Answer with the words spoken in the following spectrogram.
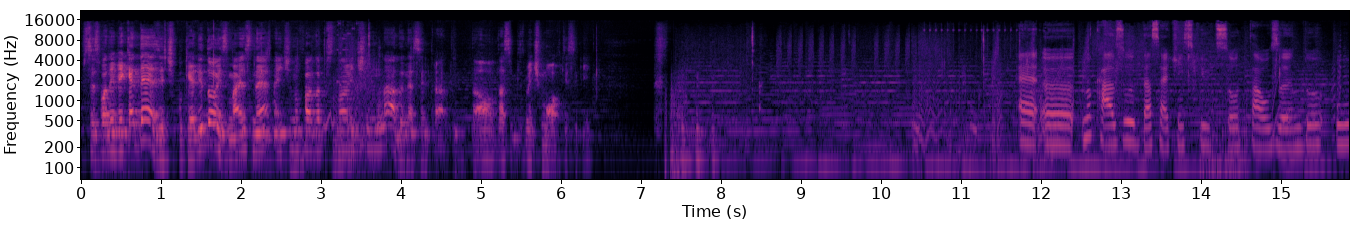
Vocês podem ver que é Desert, porque é L2, mas né, a gente não faz absolutamente nada nessa entrada. Então tá simplesmente morto isso aqui. É, uh, no caso da o Tso tá usando, o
